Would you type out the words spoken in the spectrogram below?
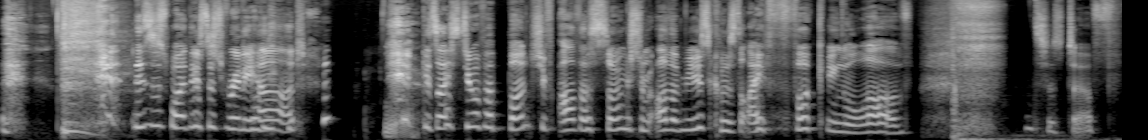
this is why this is really hard Yeah. because I still have a bunch of other songs from other musicals that I fucking love. It's just tough.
